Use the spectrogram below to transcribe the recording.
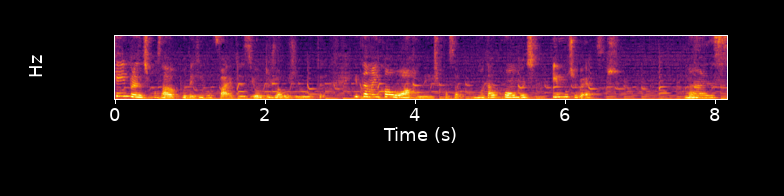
que é a empresa responsável por The King of Fighters e outros jogos de luta, e também com a Warner, responsável por Mortal Kombat e Multiversos. Mas,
